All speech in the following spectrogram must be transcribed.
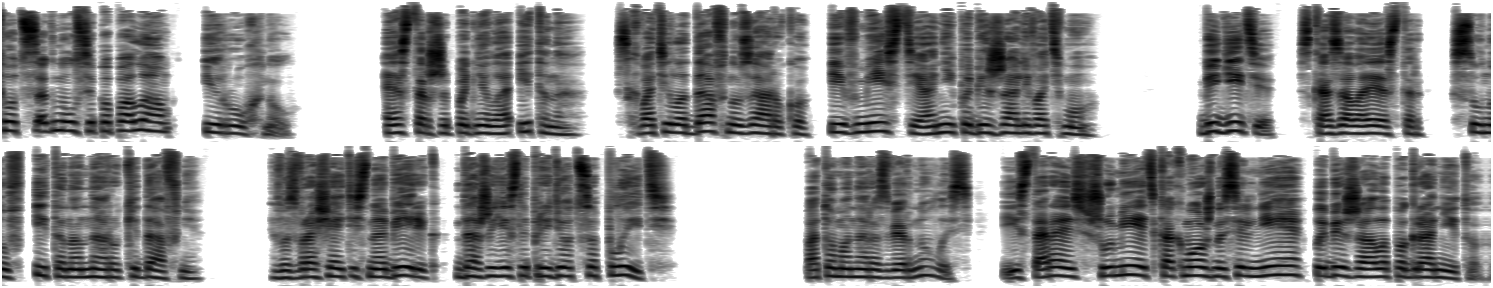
Тот согнулся пополам и рухнул. Эстер же подняла Итана, схватила Дафну за руку, и вместе они побежали во тьму. «Бегите», — сказала Эстер, сунув Итана на руки Дафне. «Возвращайтесь на берег, даже если придется плыть». Потом она развернулась и, стараясь шуметь как можно сильнее, побежала по граниту.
